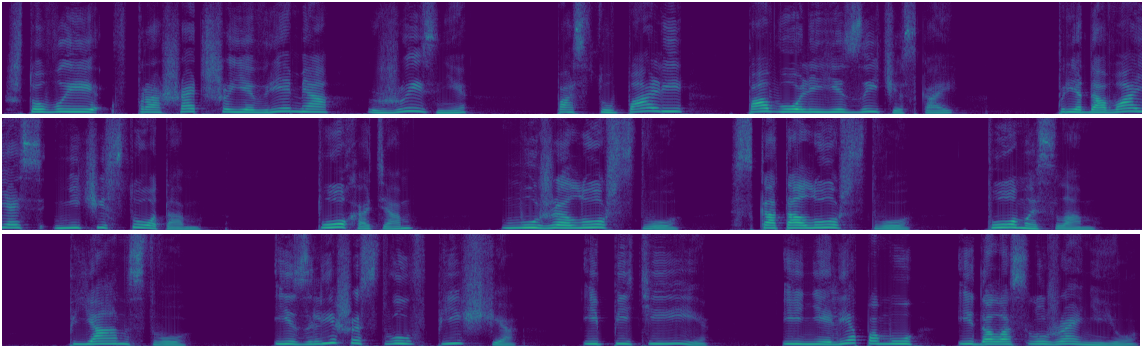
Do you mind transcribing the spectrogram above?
что вы в прошедшее время – жизни поступали по воле языческой, предаваясь нечистотам, похотям, мужеложству, скотоложству, помыслам, пьянству, излишеству в пище и питьи и нелепому идолослужению.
